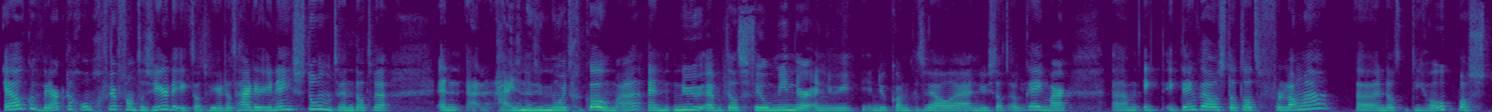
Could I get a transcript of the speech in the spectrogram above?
Elke werkdag ongeveer fantaseerde ik dat weer. Dat hij er ineens stond. En dat we. En hij is natuurlijk nooit gekomen. En nu heb ik dat veel minder. En nu, nu kan ik het wel. eh, nu is dat oké. Maar ehm, ik, ik denk wel eens dat dat verlangen. eh, en dat die hoop pas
